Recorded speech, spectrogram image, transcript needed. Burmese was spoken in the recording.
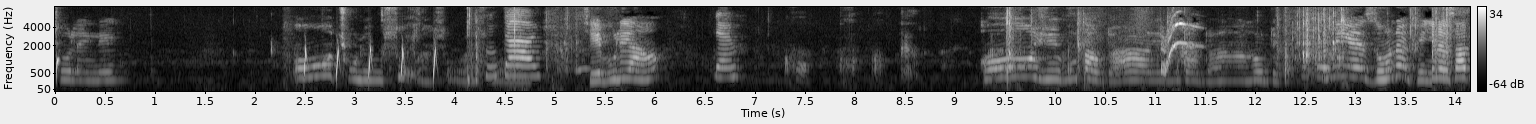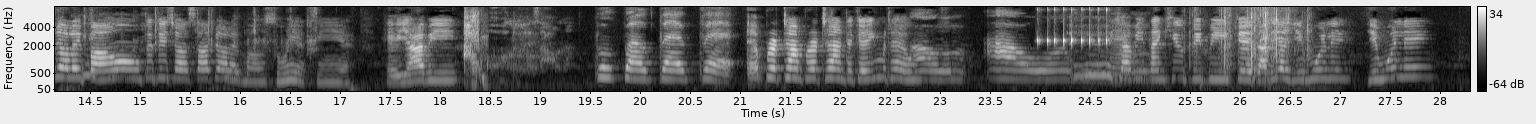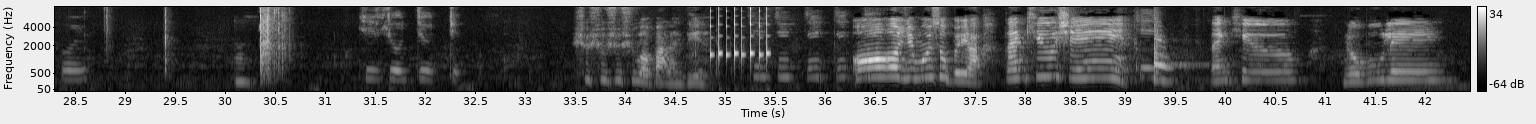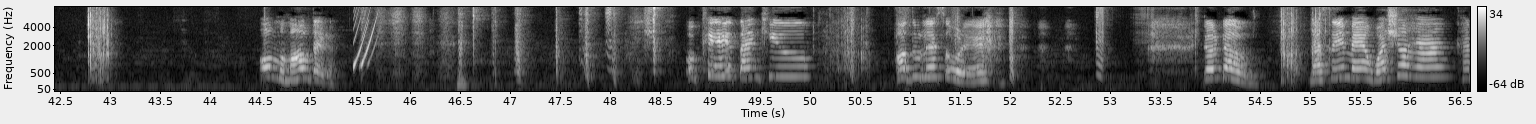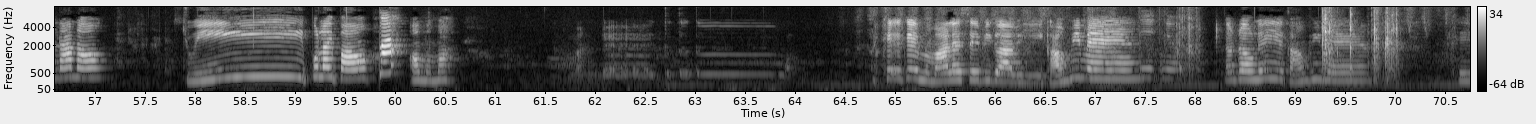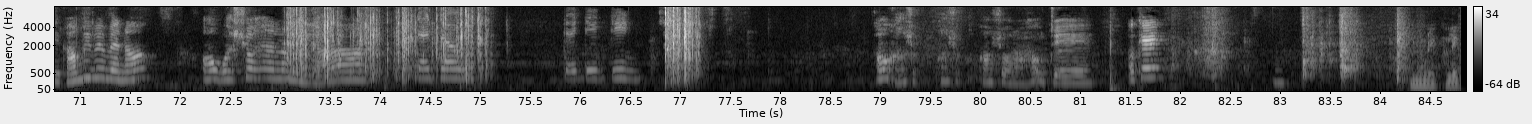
ချိုလိန်လေးအိုးချိုလိန်ဆိုးလားဆိုးလားဆိုးလားရေဘူးလေးအောင်အိုးရေဘူးတောက်တာရေဘူးတောက်တာဟုတ်တယ်ဒီနေ့ရဲ့ဇွန်းနဲ့ခင်းနဲ့စားပြလိုက်ပါအောင်တေးသေးချာစားပြလိုက်ပါအောင်ဇွန်းရဲ့ခင်းရဲ့ကဲရပြီဟောတော်စားအောင်အဲပရတန်ပရတန်တကယ်ကြီးမထဲဘူးရပြီ thank you baby ကဲဒါလေးကရေမွေးလေးရေမွေးလေး ရှူရှူရှူရှူကပါလိုက်သေးတယ်အော်ရေမွေးစုပ်ပေးရ thank you ရှင် thank you နိုဘူးလေးအော်မမောက်တိုက်တယ် okay thank you အော်သူလဲဆိုတယ် don't know လက်စင်းမဲ wash your hand ခဏနော်ကျွီးပုတ်လိုက်ပါအော င်အော်မမ Okay okay မမလည်းဆေးပြီးသွားပြီခေါင်းဖိမယ်တောင်တောင်လေးရေခေါင်းဖိမယ် Okay ခေါင်းဖိပေးမယ်နော်အော် wash your hand လုပ်နေတာအော်ခေါင်းလျှော်ခေါင်းလျှော်ခေါင်းလျှော်တာဟုတ်တယ် Okay Unique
